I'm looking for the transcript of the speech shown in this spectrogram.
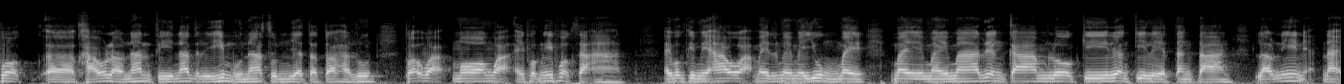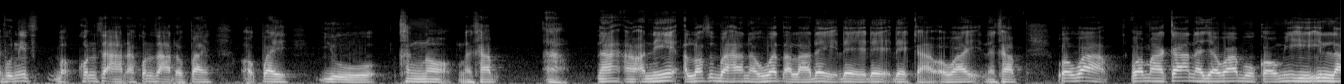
พวกเเขาเหล่านั้นฟีนัตริหิมอุนาสุนยะตตอฮารุนเพราะว่ามองว่าไอ้พวกนี้พวกสะอาดไอ้พวกที่ไม่เอาอะไม่ไม่ไม่ยุ่งไม่ไม่ไม่มาเรื่องกามโลกีเรื่องกิเลสต่าง ๆ เหล่านี้เนี่ยนายพวกนี้บอกคนสะอาดอะคนสะอาดออกไปออกไปอยู่ข้างนอกนะครับอ้าวนะเอาอันนี้อัลลอฮฺสุบฮานะฮูวะตาลาได้ได้ได้ได้กล่าวเอาไว้นะครับ ว่าว่า ว่ามาก้านายาวาบุกอมิฮีอิลลา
